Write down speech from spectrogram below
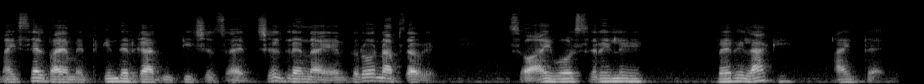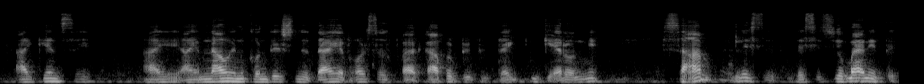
Myself, I am a kindergarten teacher, so I had children, I had grown ups. So I was really very lucky. I, I can say I, I am now in condition that I have also a couple of people taking care of me. Some, listen, this is humanity.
